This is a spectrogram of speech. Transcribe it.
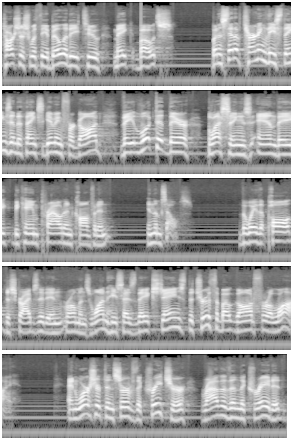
Tarshish with the ability to make boats. But instead of turning these things into thanksgiving for God, they looked at their blessings and they became proud and confident in themselves. The way that Paul describes it in Romans 1, he says, They exchanged the truth about God for a lie and worshiped and served the creature rather than the created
